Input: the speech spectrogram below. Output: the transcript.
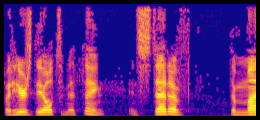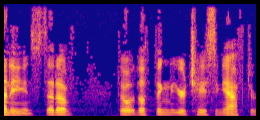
But here's the ultimate thing instead of the money, instead of the, the thing that you're chasing after,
